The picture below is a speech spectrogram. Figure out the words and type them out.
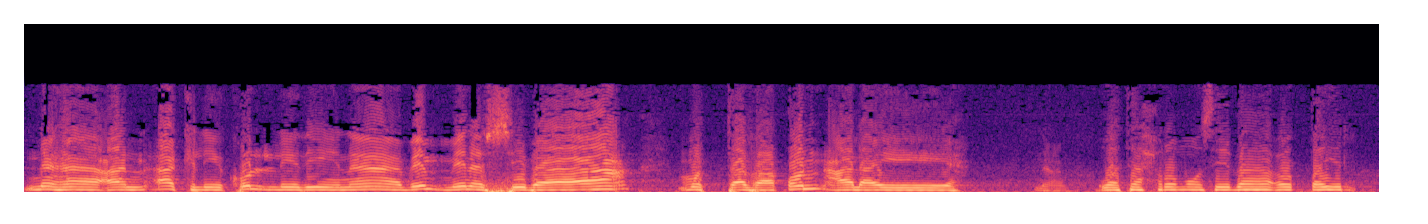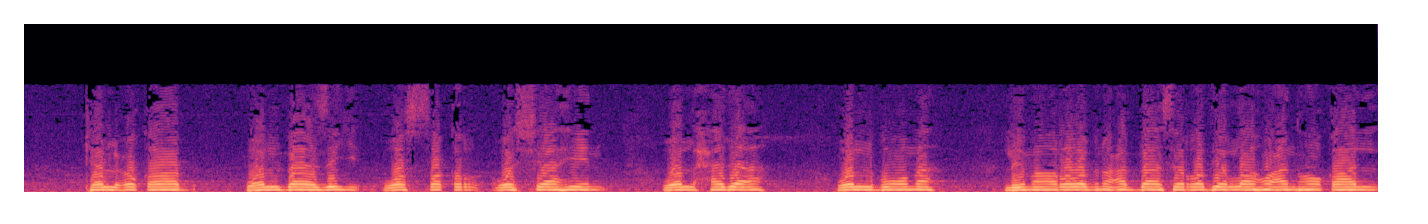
نهى عن أكل كل ذي ناب من السباع متفق عليه. نعم. وتحرم سباع الطير كالعقاب والبازي والصقر والشاهين والحدأة والبومة. لما روى ابن عباس رضي الله عنه قال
